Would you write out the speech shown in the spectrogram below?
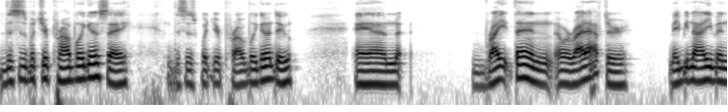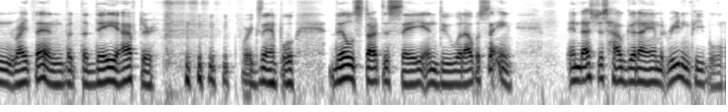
this is what you're probably gonna say, this is what you're probably gonna do, and right then or right after maybe not even right then, but the day after, for example, they'll start to say and do what I was saying. And that's just how good I am at reading people.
